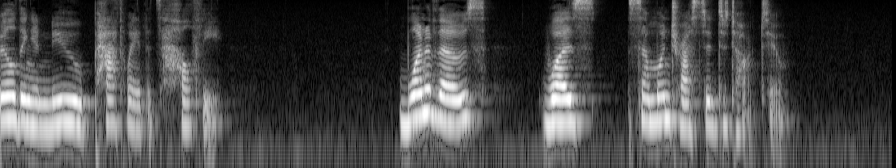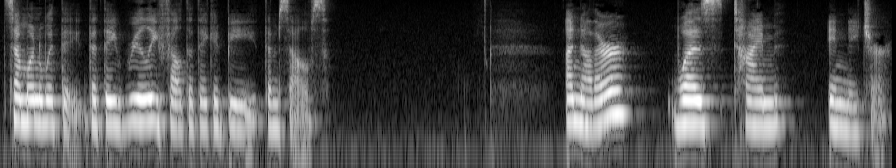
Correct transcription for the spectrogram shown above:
building a new pathway that's healthy. One of those was someone trusted to talk to, someone with the, that they really felt that they could be themselves. Another was time in nature,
